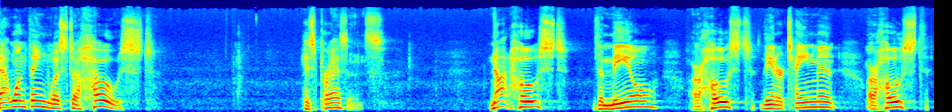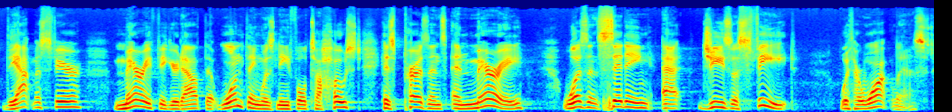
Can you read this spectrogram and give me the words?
That one thing was to host his presence, not host the meal or host the entertainment or host the atmosphere. Mary figured out that one thing was needful to host his presence, and Mary wasn't sitting at Jesus' feet with her want list.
